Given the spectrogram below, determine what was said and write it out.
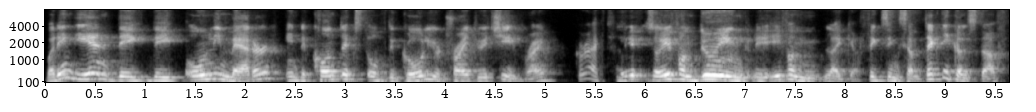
But in the end, they they only matter in the context of the goal you're trying to achieve, right? Correct. So if, so if I'm doing, if I'm like fixing some technical stuff,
